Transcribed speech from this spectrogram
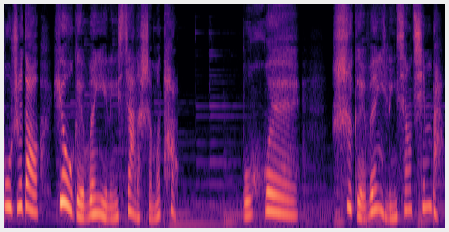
不知道又给温以玲下了什么套？不会是给温以玲相亲吧？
